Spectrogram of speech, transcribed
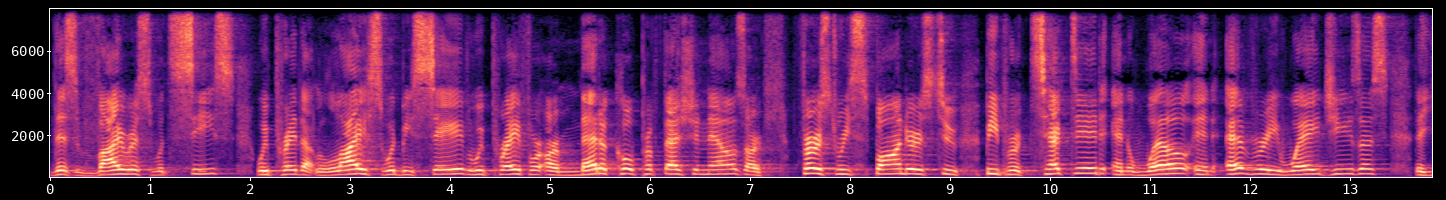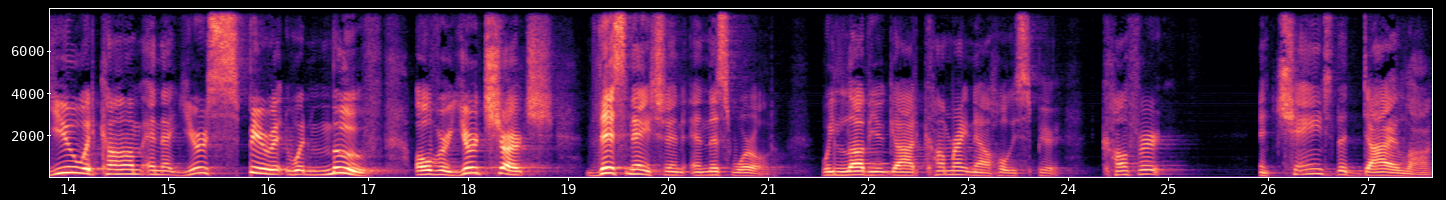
this virus would cease. We pray that lives would be saved. We pray for our medical professionals, our first responders to be protected and well in every way, Jesus, that you would come and that your spirit would move over your church, this nation, and this world. We love you, God. Come right now, Holy Spirit. Comfort and change the dialogue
